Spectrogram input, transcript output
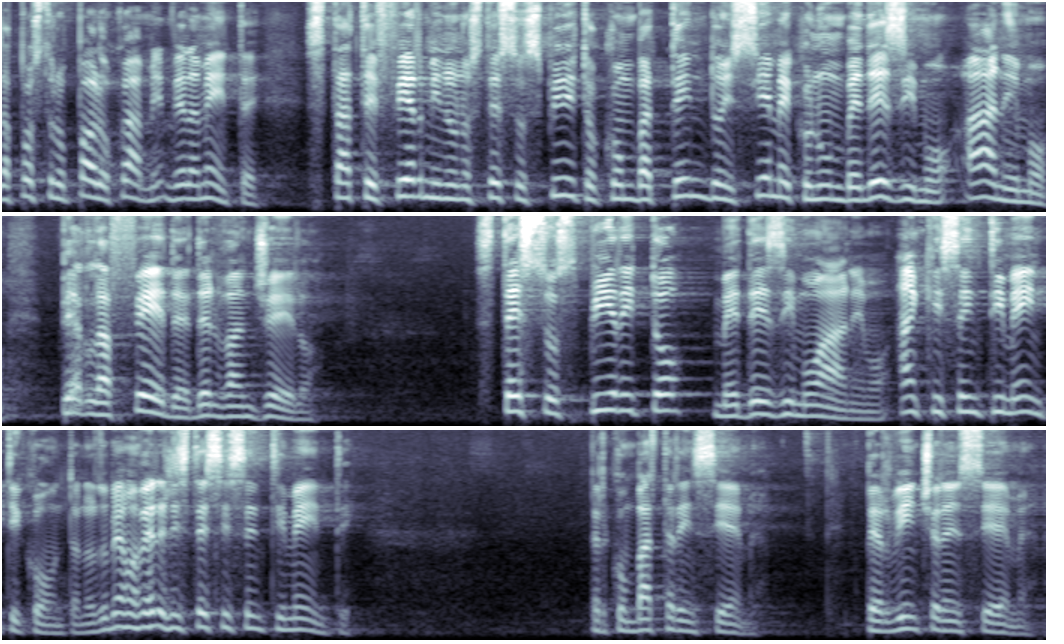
E l'Apostolo Paolo qua veramente State fermi in uno stesso spirito, combattendo insieme con un medesimo animo per la fede del Vangelo. Stesso spirito, medesimo animo. Anche i sentimenti contano, dobbiamo avere gli stessi sentimenti per combattere insieme, per vincere insieme.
